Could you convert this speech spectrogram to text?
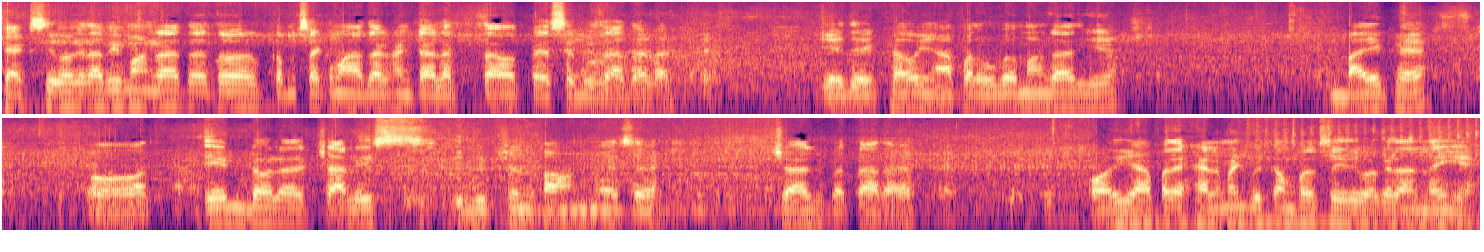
टैक्सी वगैरह भी मंगाता तो कम से कम आधा घंटा लगता है और पैसे भी ज़्यादा लगते। ये देखा हो, यहाँ पर ऊबर मंगा दिए बाइक है और एक डॉलर चालीस इजिप्शियन पाउंड में से चार्ज बता रहा है। और यहाँ पर हेलमेट भी कंपलसरी वगैरह नहीं है।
